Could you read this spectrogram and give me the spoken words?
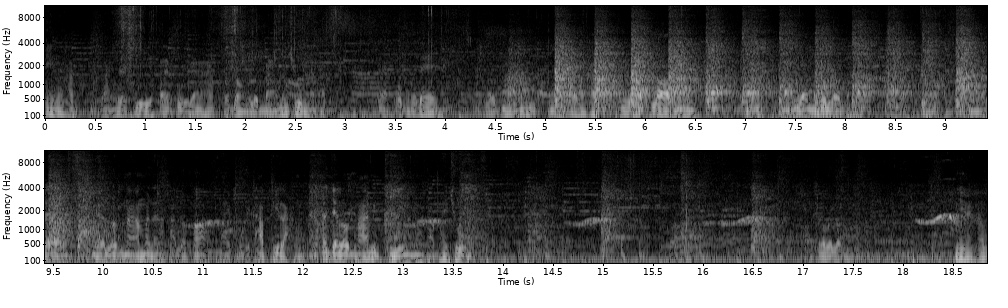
นี่นะครับ หลังจากที่ใส่ปุ๋ยแล้วนะครับ ก็ต้องรดน้ำให้ชุ่มนะครับ แต่ผมก็ได้รดน้ำมาแล้วนะครับรอบรอบหนึงนะผมยังไม่ได้รดนะครับผมไม่ได้เดินรดน้ำมาแล้วนะครับ แล้วก็ใส่ปุ๋ยทับที่หลัง แล้วก็จะรดน้ำอีกทีนึงนะครับให้ชุ่มก็ขอตัวไปลงน้ำนี่นะครับ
